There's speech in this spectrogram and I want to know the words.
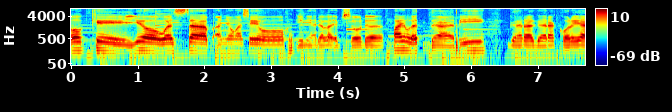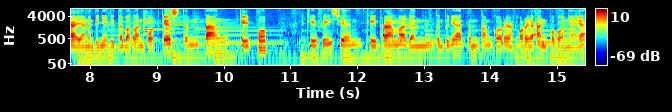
Oke, yo, what's up? Annyeonghaseyo. Ini adalah episode pilot dari Gara-gara Korea yang nantinya kita bakalan podcast tentang K-pop, K-fashion, K-drama dan tentunya tentang Korea-Koreaan pokoknya ya.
